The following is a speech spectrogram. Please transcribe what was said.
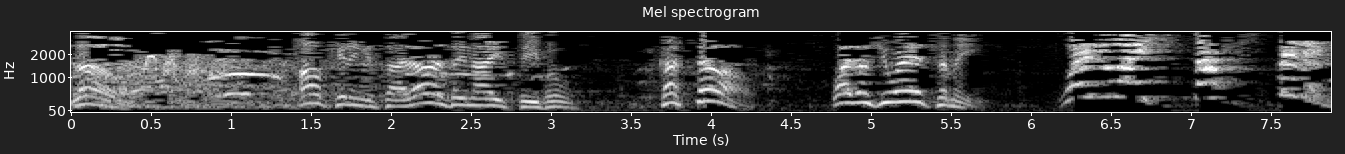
no. All kidding aside, aren't they nice people? Costello, why don't you answer me? When do I stop spinning?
